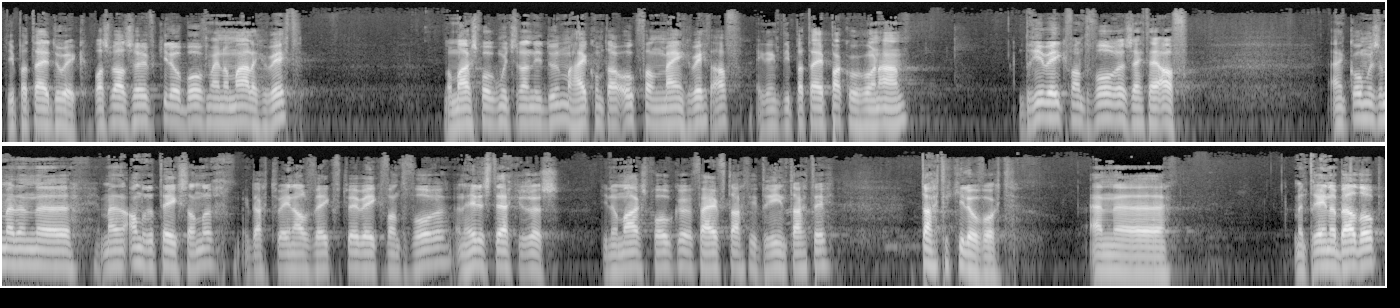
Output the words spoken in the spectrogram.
Die partij doe ik. Was wel 7 kilo boven mijn normale gewicht. Normaal gesproken moet je dat niet doen, maar hij komt daar ook van mijn gewicht af. Ik denk, die partij pakken we gewoon aan. Drie weken van tevoren zegt hij af. En komen ze met een, uh, met een andere tegenstander. Ik dacht 2,5 weken of twee weken van tevoren. Een hele sterke Rus. Die normaal gesproken 85, 83, 80 kilo vocht. En uh, mijn trainer belde op.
